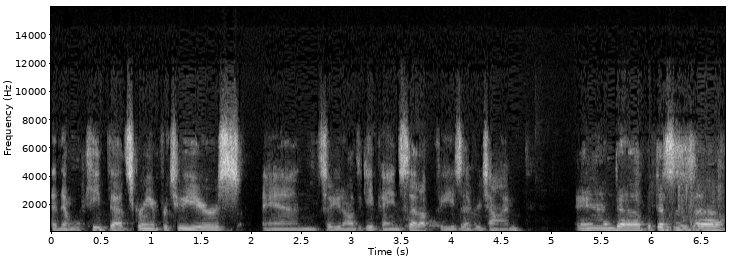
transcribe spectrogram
and then we'll keep that screen for two years. And so you don't have to keep paying setup fees every time. And uh, but this is a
